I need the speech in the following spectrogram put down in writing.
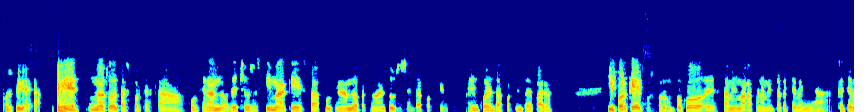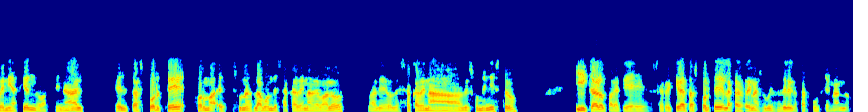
Pues mira, no todo el transporte está funcionando. De hecho, se estima que está funcionando aproximadamente un 60%. Hay un 40% de paro. ¿Y por qué? Pues por un poco este mismo razonamiento que te venía que te venía haciendo. Al final, el transporte forma es un eslabón de esa cadena de valor, ¿vale? O de esa cadena de suministro. Y claro, para que se requiera transporte, la cadena de suministro tiene que estar funcionando.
